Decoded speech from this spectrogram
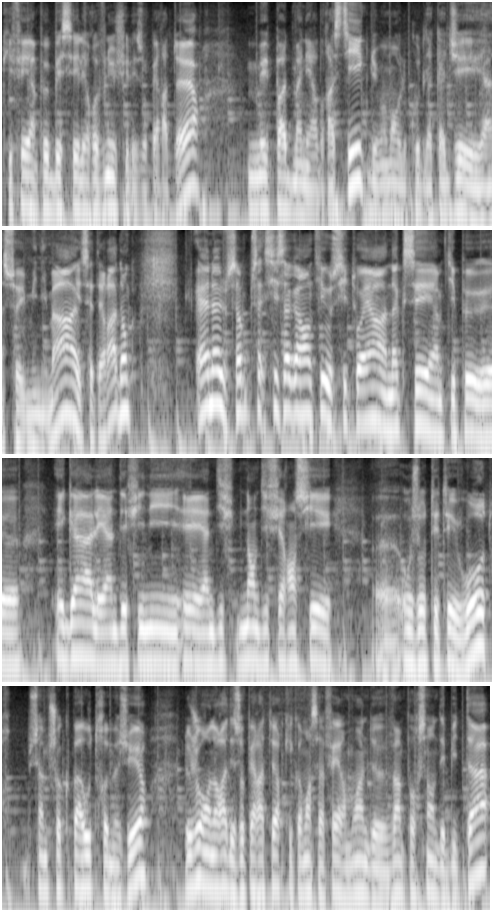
qui fait un peu baisser les revenus chez les opérateurs, mais pas de manière drastique, du moment où le coût de la 4G est un seuil minima, etc. Donc, eh, si ça garantit aux citoyens un accès un petit peu euh, égal et indéfini et non différencié euh, aux OTT ou autres, ça ne me choque pas outre mesure. Le jour où on aura des opérateurs qui commencent à faire moins de 20% d'EBITDA,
